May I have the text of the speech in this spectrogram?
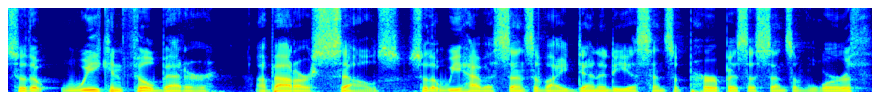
so that we can feel better about ourselves, so that we have a sense of identity, a sense of purpose, a sense of worth,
